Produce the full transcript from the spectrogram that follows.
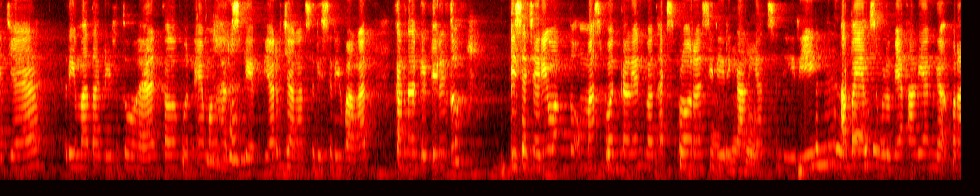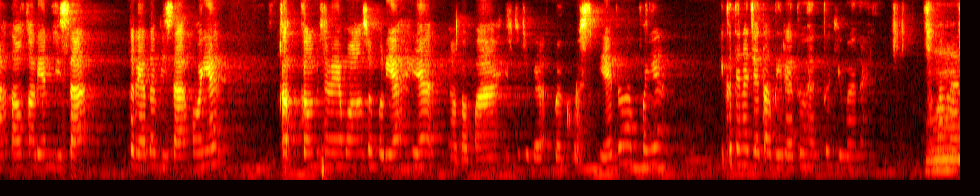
aja terima takdir Tuhan. Kalaupun emang harus gap year jangan sedih-sedih banget. Karena gap year itu bisa jadi waktu emas buat kalian buat eksplorasi diri bener, kalian sendiri. Bener, apa yang sebelumnya kalian nggak pernah tahu kalian bisa ternyata bisa. Pokoknya ka- kalau misalnya mau langsung kuliah ya nggak apa-apa. Itu juga bagus. Ya itu pokoknya ikutin aja takdirnya Tuhan tuh gimana semangat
